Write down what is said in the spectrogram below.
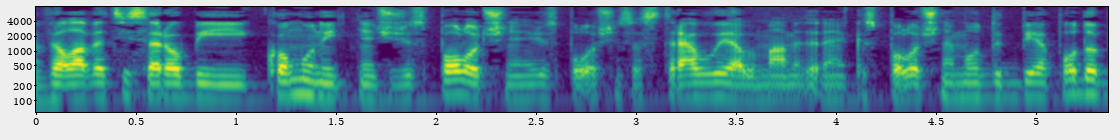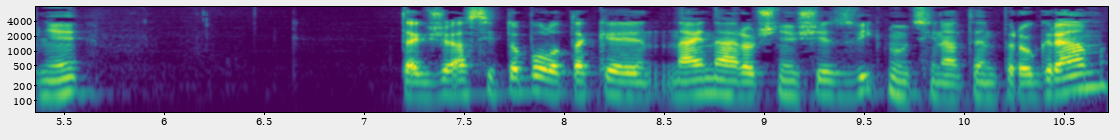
veľa vecí sa robí komunitne, čiže spoločne, že spoločne sa stravuje, alebo máme teda nejaké spoločné modlitby a podobne. Takže asi to bolo také najnáročnejšie zvyknúť si na ten program.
